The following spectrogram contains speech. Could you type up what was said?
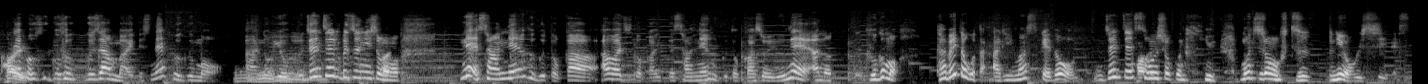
はい。でもフグフグ三昧ですねフグもあのうんよ全然別にその、ね三年フグとか淡路とか行って三年フグとかそういうねあのフグも食べたことありますけど全然遜色ない、もちろん普通に美味しいです。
